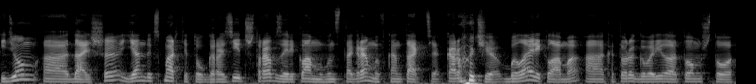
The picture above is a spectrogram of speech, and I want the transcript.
идем дальше. Яндекс Маркету грозит штраф за рекламу в Инстаграм и ВКонтакте. Короче, была реклама, которая говорила о том, что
